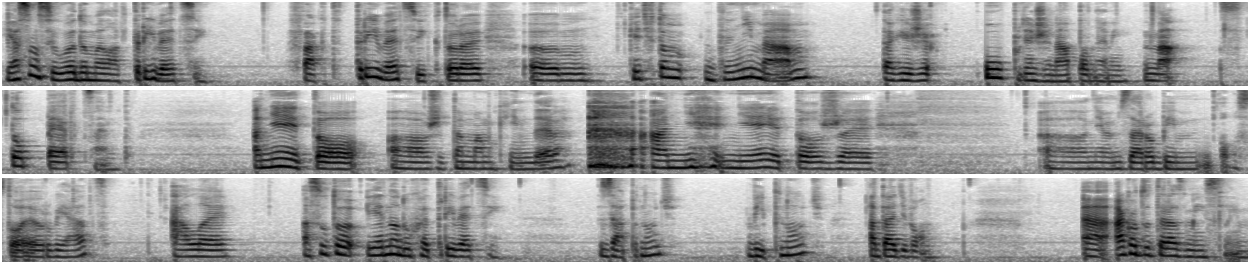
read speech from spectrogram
ja som si uvedomila tri veci. Fakt, tri veci, ktoré um, keď v tom dni mám, tak je, že úplne, že naplnený. Na 100%. A nie je to, uh, že tam mám kinder. a nie, nie je to, že uh, neviem, zarobím o 100 eur viac. Ale a sú to jednoduché tri veci. Zapnúť, vypnúť a dať von. A ako to teraz myslím?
